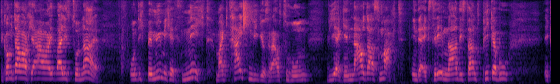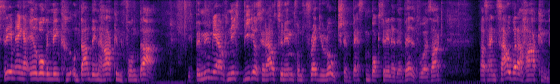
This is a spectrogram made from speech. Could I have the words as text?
der Kommentar war auch, ja, weil es zu nahe. Und ich bemühe mich jetzt nicht, Mike Tyson Videos rauszuholen, wie er genau das macht. In der extrem nahen Distanz, Peekaboo, extrem enger Ellbogenwinkel und dann den Haken von da. Ich bemühe mich auch nicht, Videos herauszunehmen von Freddie Roach, dem besten Boxtrainer der Welt, wo er sagt, dass ein sauberer Haken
